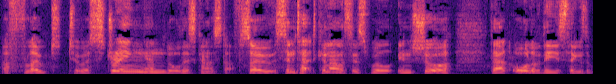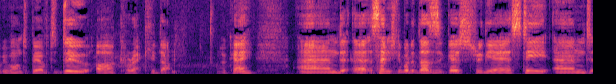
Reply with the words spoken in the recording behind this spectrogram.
a float to a string and all this kind of stuff. So syntactic analysis will ensure that all of these things that we want to be able to do are correctly done. Okay, and uh, essentially what it does is it goes through the AST and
